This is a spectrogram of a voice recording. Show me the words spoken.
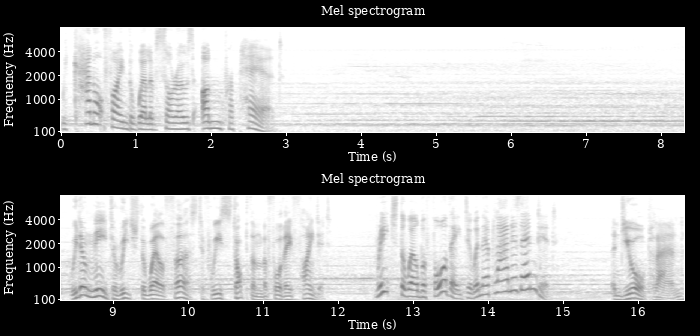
We cannot find the Well of Sorrows unprepared. We don't need to reach the well first if we stop them before they find it. Reach the well before they do and their plan is ended. And your plan?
